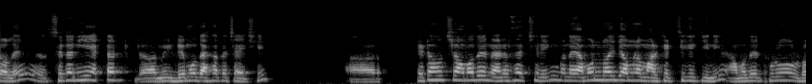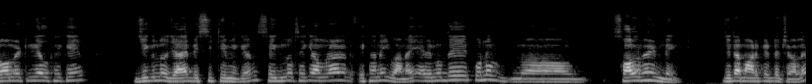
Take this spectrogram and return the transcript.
চলে, সেটা নিয়ে একটা, আমি ডেমো দেখাতে চাইছি। আর এটা হচ্ছে আমাদের ম্যানুফ্যাকচারিং মানে এমন নয় যে আমরা মার্কেট থেকে কিনি, আমাদের পুরো র মেটেরিয়াল থেকে যেগুলো যায় বেসিক কেমিক্যাল সেগুলো থেকে আমরা এখানেই বানাই। এর মধ্যে কোনো সলভেন্ট নেই, যেটা মার্কেটে চলে।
